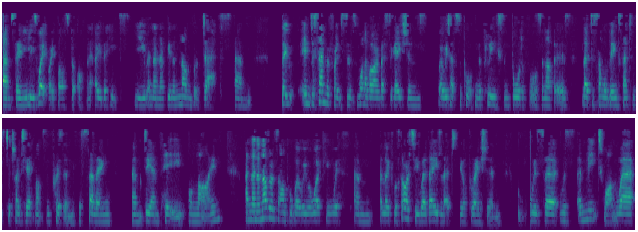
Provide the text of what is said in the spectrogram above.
Um, so you lose weight very fast, but often it overheats you, and then there've been a number of deaths. Um, so in December, for instance, one of our investigations where we'd had support from the police and border force and others led to someone being sentenced to 28 months in prison for selling um, DNP online. And then another example where we were working with um, a local authority where they led the operation was uh, was a meat one where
